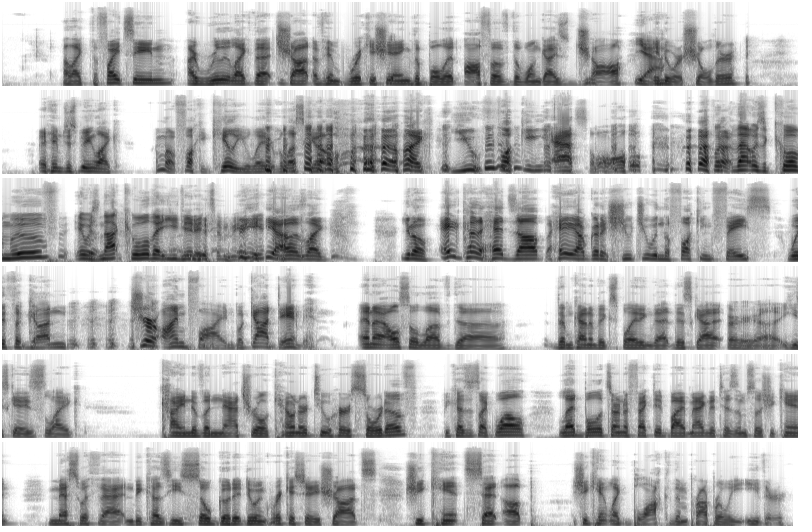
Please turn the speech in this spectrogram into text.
I like the fight scene. I really like that shot of him ricocheting the bullet off of the one guy's jaw Yeah. into her shoulder. And him just being like, I'm gonna fucking kill you later, but let's go. like, you fucking asshole. Look, that was a cool move. It was not cool that you did it to me. yeah, I was like, you know, any kind of heads up, hey, I'm gonna shoot you in the fucking face with a gun. Sure, I'm fine, but god damn it. And I also loved uh them kind of explaining that this guy or uh Heisuke's like kind of a natural counter to her sort of because it's like, well, lead bullets aren't affected by magnetism, so she can't mess with that and because he's so good at doing ricochet shots, she can't set up she can't like block them properly either.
